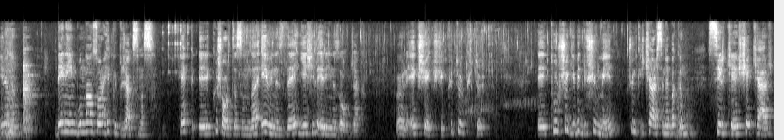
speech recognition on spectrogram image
İnanın deneyin bundan sonra hep yapacaksınız. Hep e, kış ortasında evinizde yeşil eriğiniz olacak. Böyle ekşi ekşi, kütür kütür. E, turşu gibi düşünmeyin. Çünkü içerisine bakın sirke, şeker,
